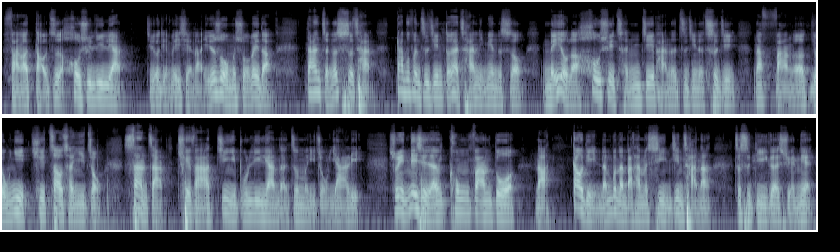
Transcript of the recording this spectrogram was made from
反而导致后续力量就有点危险了。也就是说，我们所谓的，当整个市场。大部分资金都在场里面的时候，没有了后续承接盘的资金的刺激，那反而容易去造成一种上涨缺乏进一步力量的这么一种压力。所以那些人空方多，那到底能不能把他们吸引进场呢？这是第一个悬念。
